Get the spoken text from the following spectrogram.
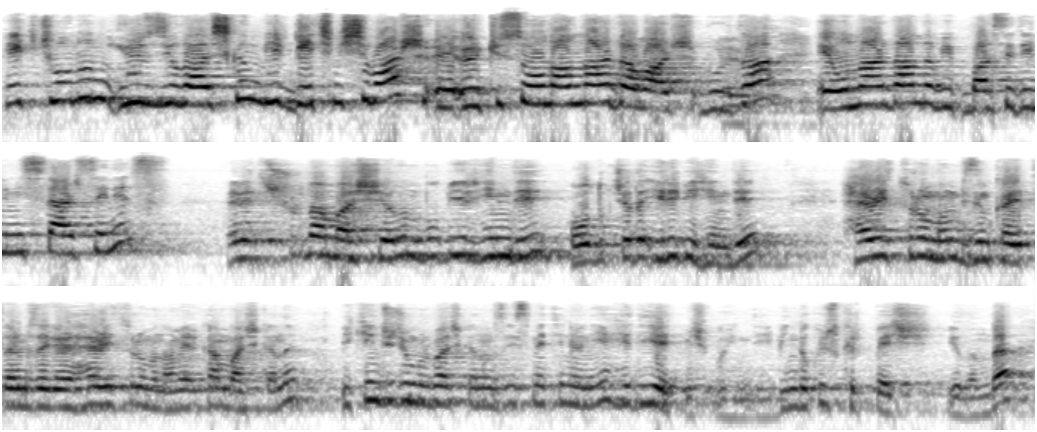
Pek çoğunun 100 yılı aşkın bir geçmişi var. E, öyküsü olanlar da var burada. E, onlardan da bir bahsedelim isterseniz. Evet şuradan başlayalım. Bu bir hindi. Oldukça da iri bir hindi. Harry Truman bizim kayıtlarımıza göre Harry Truman Amerikan başkanı ikinci Cumhurbaşkanımız İsmet İnönü'ye hediye etmiş bu hindiyi. 1945 yılında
